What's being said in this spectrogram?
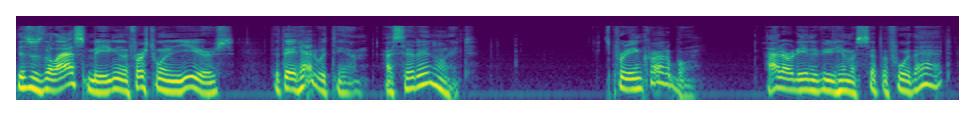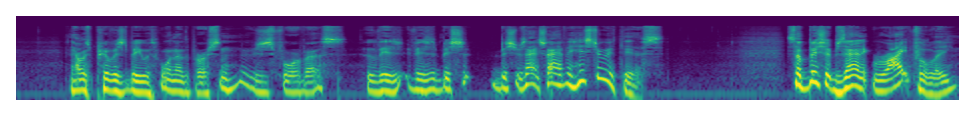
This was the last meeting, the first one in years that they had had with him. I sat in on it. It's pretty incredible. I'd already interviewed him a step before that, and I was privileged to be with one other person. It was just four of us who visited Bishop, Bishop Zanic. So I have a history with this. So Bishop Zanic, rightfully,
